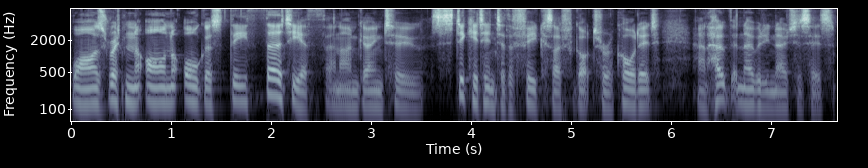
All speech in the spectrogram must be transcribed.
was written on August the 30th, and I'm going to stick it into the feed because I forgot to record it and hope that nobody notices.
